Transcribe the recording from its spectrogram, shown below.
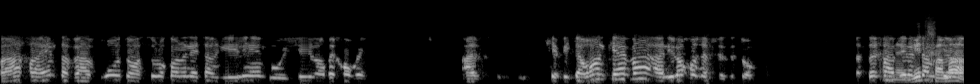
ברח לאמצע ועברו אותו, עשו לו כל מיני תרגילים והוא השאיר הרבה חורים. אז כפתרון קבע, אני לא חושב שזה טוב. אתה צריך אני להביא אגיד לשם לך כאילו מה.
